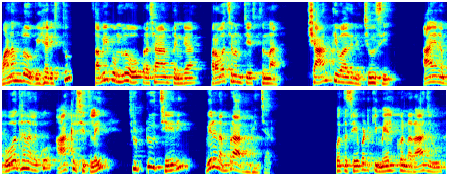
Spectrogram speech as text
వనంలో విహరిస్తూ సమీపంలో ప్రశాంతంగా ప్రవచనం చేస్తున్న శాంతివాదిని చూసి ఆయన బోధనలకు ఆకర్షితులై చుట్టూ చేరి వినడం ప్రారంభించారు. కొంతసేపటికి మేల్కొన్న రాజు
